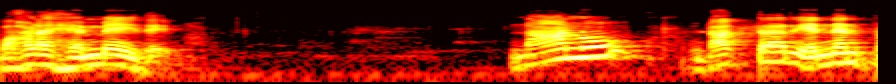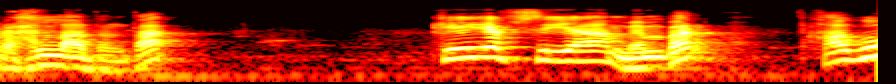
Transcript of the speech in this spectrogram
ಬಹಳ ಹೆಮ್ಮೆ ಇದೆ. ನಾನು ಡಾಕ್ಟರ್ ಎನ್ ಎನ್ ಪ್ರಹ್ಲಾದ್ ಅಂತ. ಕೆ ಎಫ್ ಸಿಯ ಮೆಂಬರ್ ಹಾಗೂ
